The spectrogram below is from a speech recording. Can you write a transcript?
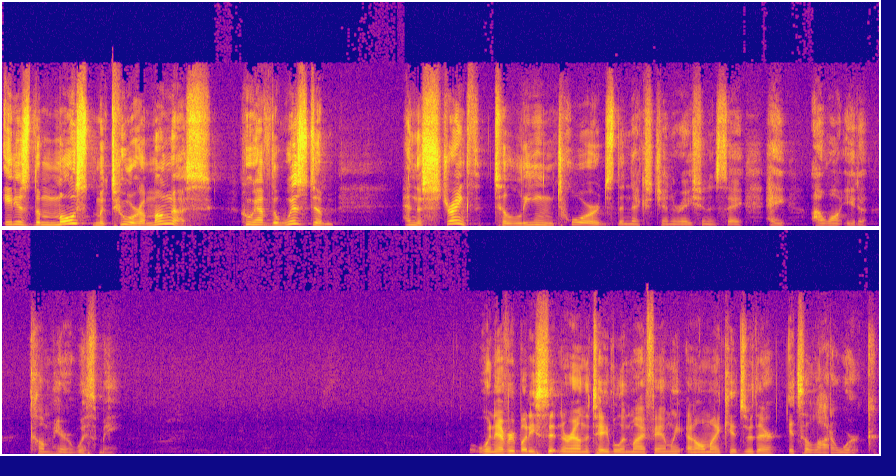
It is the most mature among us who have the wisdom and the strength to lean towards the next generation and say, hey, I want you to come here with me. When everybody's sitting around the table in my family and all my kids are there, it's a lot of work.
